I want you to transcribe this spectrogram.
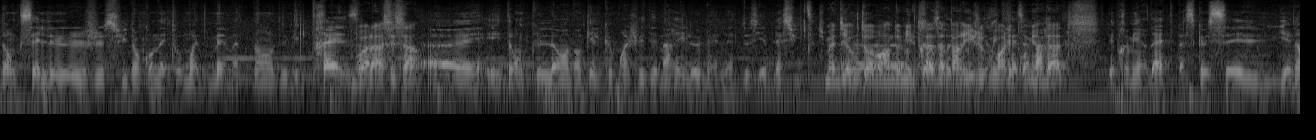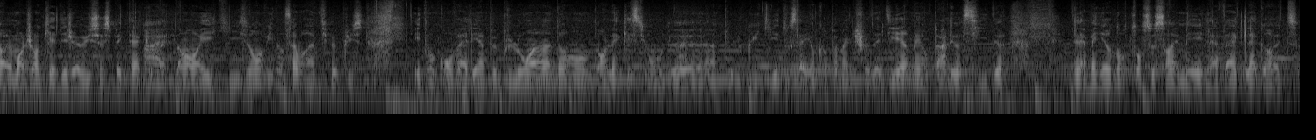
Donc c'est le, je suis donc on est au mois de mai maintenant 2013. Voilà c'est ça. et donc dans quelques mois je vais démarrer la, deuxième, la suite. Tu m'as dit octobre 2013 à Paris, je crois, les premières dates. Les premières dates, parce que c'est, il y a énormément de gens qui ont déjà vu ce spectacle maintenant et qui ont envie d'en savoir un petit peu plus. Et donc on va aller un peu plus loin dans, dans la question de un peu le quickie et tout ça. Il y a encore pas mal de choses à dire, mais on parlait aussi de de la manière dont on se sent aimé, la vague, la grotte,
